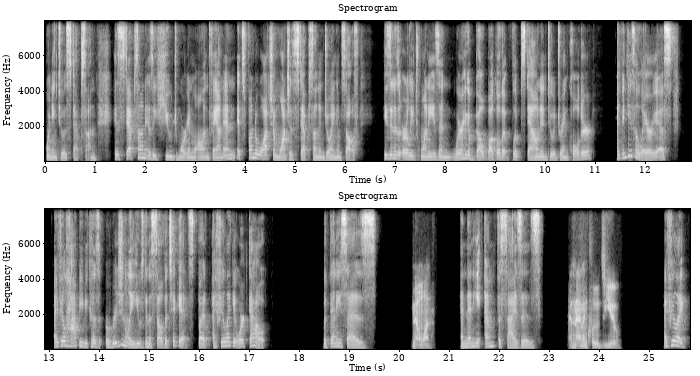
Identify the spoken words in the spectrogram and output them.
Pointing to his stepson. His stepson is a huge Morgan Wallen fan, and it's fun to watch him watch his stepson enjoying himself. He's in his early 20s and wearing a belt buckle that flips down into a drink holder. I think he's hilarious. I feel happy because originally he was going to sell the tickets, but I feel like it worked out. But then he says, No one. And then he emphasizes, and that includes you. I feel like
